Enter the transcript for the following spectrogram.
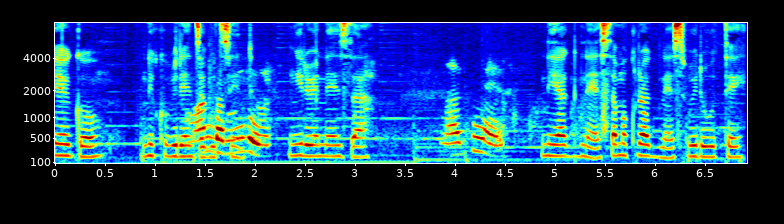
yego ni ku birenze gutsinda. Mwiriwe neza. Agnes. Ni agnes. Amakuru agnes wiriwe ute?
